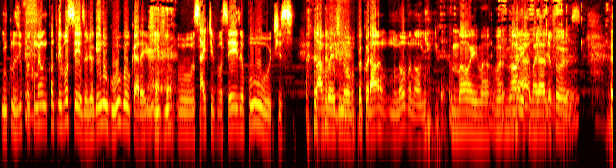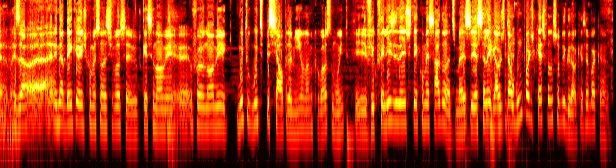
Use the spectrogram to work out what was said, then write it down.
Inclusive foi como eu encontrei vocês, eu joguei no Google, cara, e vi o site de vocês, eu, putz, Lá vou eu de novo, procurar um novo nome. Mal aí, mal, aí, camarada. É, mas ainda bem que a gente começou antes de você, viu? Porque esse nome uh, foi um nome muito, muito especial para mim, é um nome que eu gosto muito. E fico feliz de a gente ter começado antes, mas ia ser legal de ter algum podcast falando sobre Grok, ia ser bacana.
